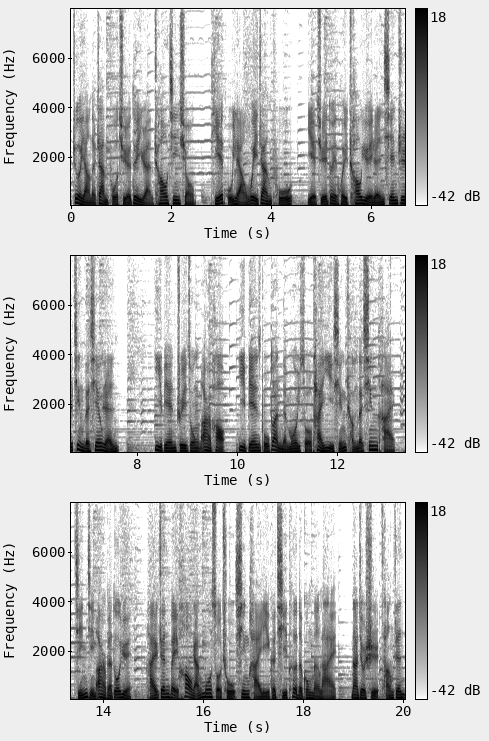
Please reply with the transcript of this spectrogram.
这样的战仆绝对远超金雄、铁虎两位战仆，也绝对会超越人仙之境的仙人。一边追踪二号。一边不断的摸索太一形成的星海，仅仅二个多月，还真被浩然摸索出星海一个奇特的功能来，那就是藏针。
